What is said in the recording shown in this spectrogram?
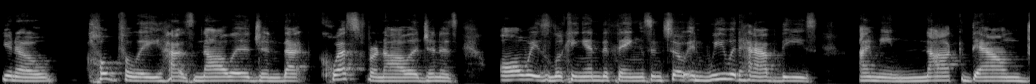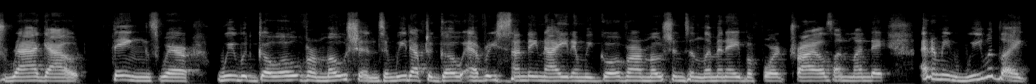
you know, hopefully has knowledge and that quest for knowledge and is always looking into things. And so, and we would have these, I mean, knock down, drag out things where we would go over motions and we'd have to go every Sunday night and we'd go over our motions and limine before trials on Monday. And I mean, we would like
